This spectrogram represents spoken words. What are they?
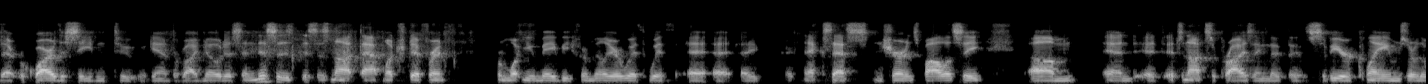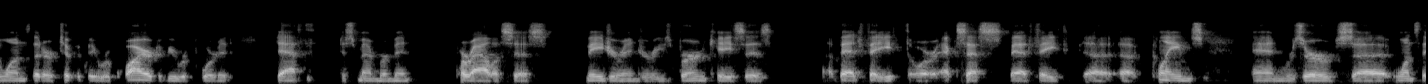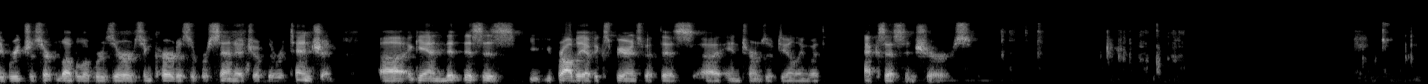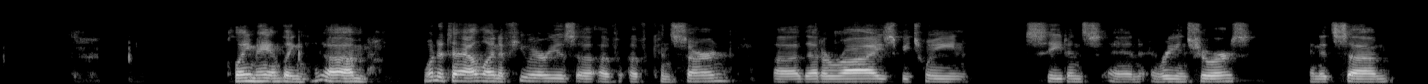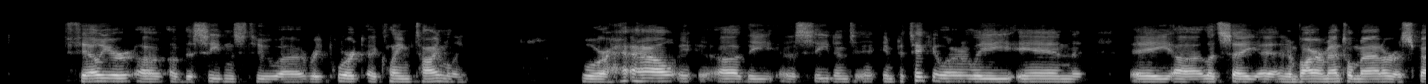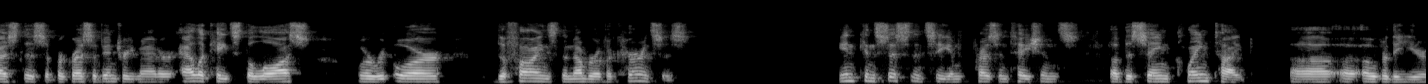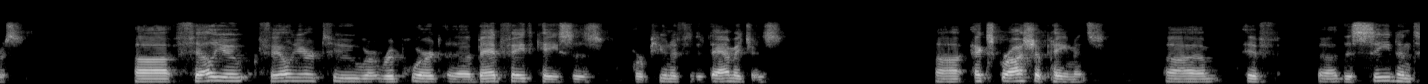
that require the cedent to again provide notice. And this is this is not that much different from what you may be familiar with with a, a, a an excess insurance policy. Um, and it, it's not surprising that the severe claims are the ones that are typically required to be reported death, dismemberment, paralysis, major injuries, burn cases, uh, bad faith or excess bad faith uh, uh, claims, and reserves uh, once they've reached a certain level of reserves incurred as a percentage of the retention. Uh, again, th- this is you, you, probably have experience with this uh, in terms of dealing with excess insurers. Claim handling. Um, wanted to outline a few areas of, of concern uh, that arise between cedents and reinsurers, and it's um, failure of, of the cedents to uh, report a claim timely, or how uh, the uh, cedent, in particularly in a uh, let's say an environmental matter, asbestos, a progressive injury matter, allocates the loss or or defines the number of occurrences. Inconsistency in presentations of the same claim type uh, uh, over the years. Uh, failure, failure to report uh, bad faith cases or punitive damages. Uh, ex gratia payments. Um, if uh, the cedent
